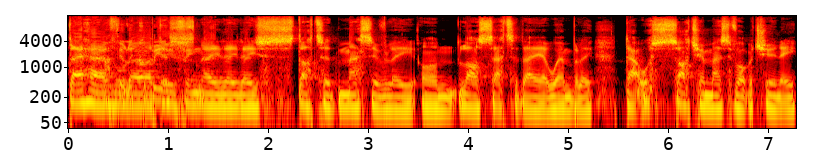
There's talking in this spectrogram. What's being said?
They have, I it although could I be do think they, they, they stuttered massively on last Saturday at Wembley. That was such a massive opportunity.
